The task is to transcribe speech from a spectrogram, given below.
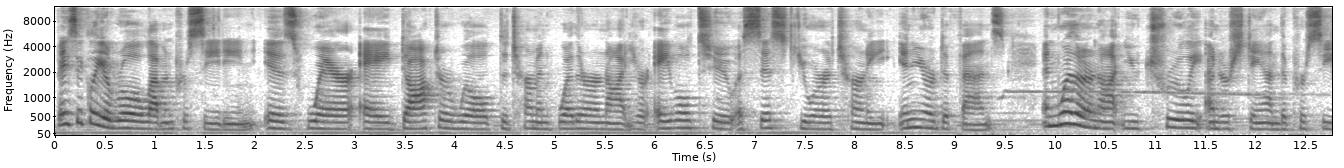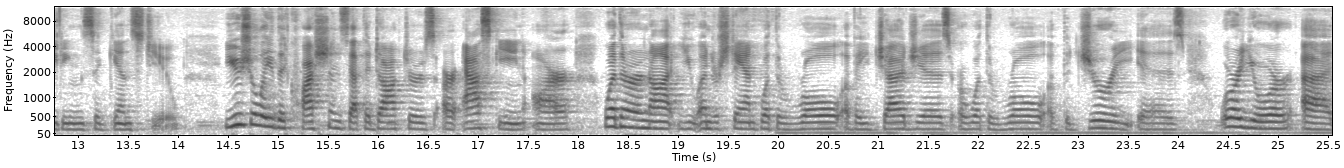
Basically, a Rule 11 proceeding is where a doctor will determine whether or not you're able to assist your attorney in your defense and whether or not you truly understand the proceedings against you. Usually, the questions that the doctors are asking are whether or not you understand what the role of a judge is, or what the role of the jury is, or your uh,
